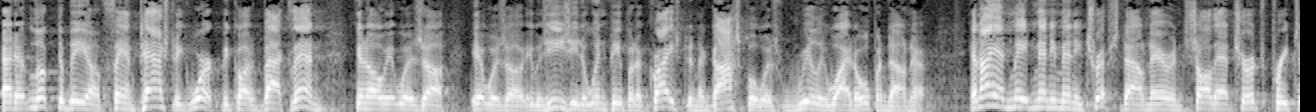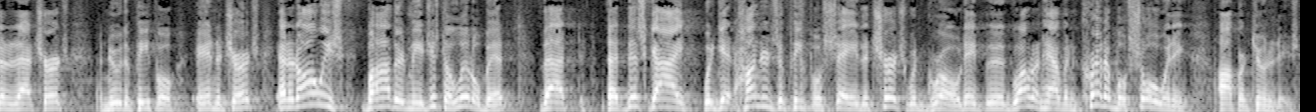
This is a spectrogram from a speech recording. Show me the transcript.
And it looked to be a fantastic work because back then, you know, it was, uh, it, was, uh, it was easy to win people to Christ, and the gospel was really wide open down there. And I had made many, many trips down there and saw that church, preached into that church, and knew the people in the church. And it always bothered me just a little bit that, that this guy would get hundreds of people saved, the church would grow, they'd, they'd go out and have incredible soul winning opportunities.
